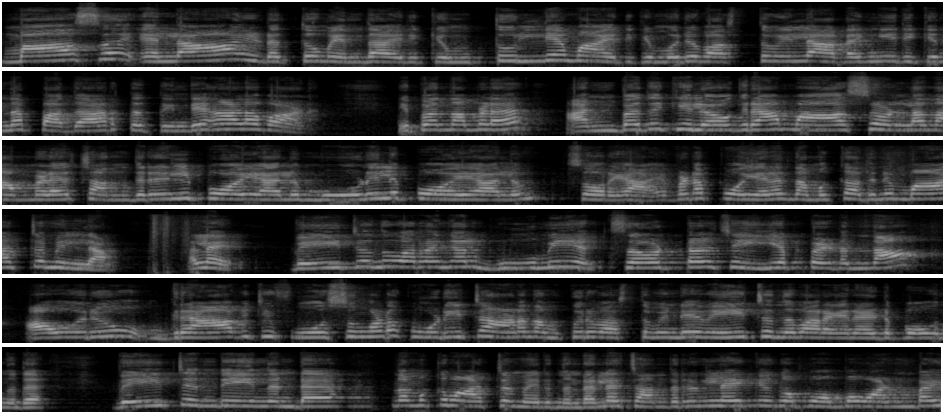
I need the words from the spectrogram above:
മാസ് എല്ലായിടത്തും എന്തായിരിക്കും? തുല്യമായിരിക്കും. ഒരു വസ്തുവിൽ അടങ്ങിയിരിക്കുന്ന പദാർത്ഥത്തിന്റെ അളവാണ്. ഇപ്പൊ നമ്മൾ അൻപത് കിലോഗ്രാം മാസമുള്ള നമ്മൾ ചന്ദ്രനിൽ പോയാലും മൂണിൽ പോയാലും സോറി എവിടെ പോയാലും നമുക്ക് അതിന് മാറ്റമില്ല. അല്ലെ? വെയിറ്റ് എന്ന് പറഞ്ഞാൽ ഭൂമി എക്സേർട്ട് ചെയ്യപ്പെടുന്ന ആ ഒരു ഗ്രാവിറ്റി ഫോഴ്സും കൂടെ കൂടിയിട്ടാണ് നമുക്കൊരു വസ്തുവിന്റെ വെയിറ്റ് എന്ന് പറയാനായിട്ട് പോകുന്നത്. വെയിറ്റ് എന്ത് ചെയ്യുന്നുണ്ട്? നമുക്ക് മാറ്റം വരുന്നുണ്ട് അല്ലെ? ചന്ദ്രനിലേക്കൊക്കെ പോകുമ്പോൾ വൺ ബൈ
